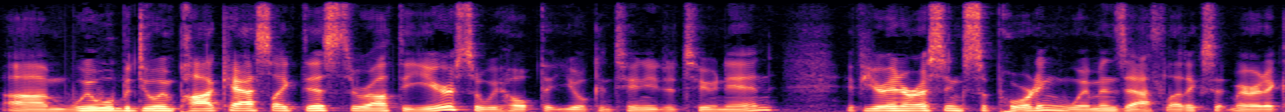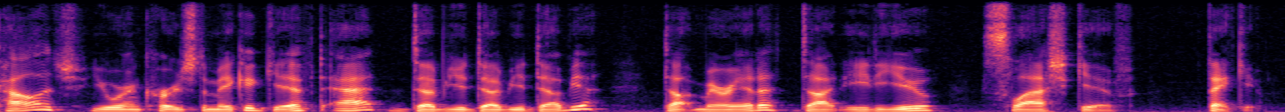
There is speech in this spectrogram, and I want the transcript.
Um, we will be doing podcasts like this throughout the year, so we hope that you'll continue to tune in. If you're interested in supporting women's athletics at Marietta College, you are encouraged to make a gift at www.marietta.edu slash give. Thank you.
